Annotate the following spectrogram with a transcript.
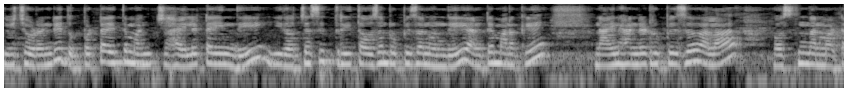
ఇవి చూడండి దుప్పట్ట అయితే మంచి హైలైట్ అయింది. ఇది వచ్చేసి త్రీ థౌజండ్ రూపీస్ అని ఉంది. అంటే మనకి నైన్ హండ్రెడ్ రూపీస్ అలా వస్తుందన్నమాట.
